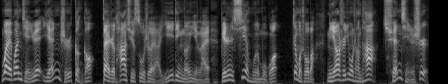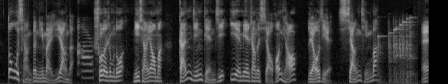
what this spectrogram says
外观简约，颜值更高。带着它去宿舍呀，一定能引来别人羡慕的目光。这么说吧，你要是用上它，全寝室都想跟你买一样的。说了这么多，你想要吗？赶紧点击页面上的小黄条，了解详情吧。哎，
